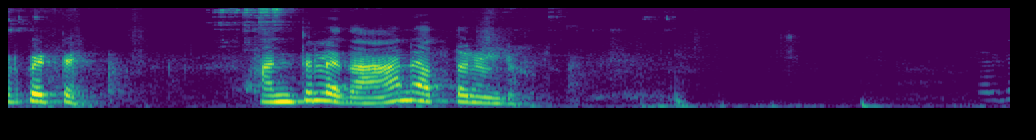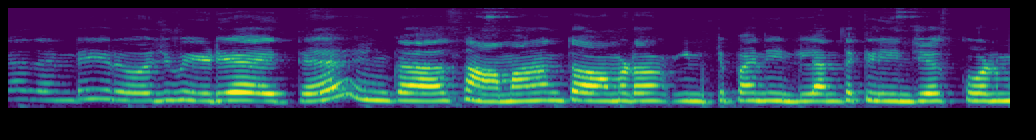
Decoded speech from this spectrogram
ఇక్కడ పెట్టే. అంతలేదా అని వస్తానుండు కదండి ఈరోజు వీడియో అయితే ఇంకా సామానం తోమడం ఇంటి పని ఇల్లంతా క్లీన్ చేసుకోవడం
